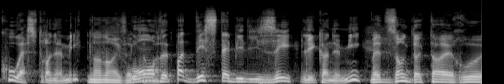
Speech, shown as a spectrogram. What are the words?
coûts astronomiques. Non, non, exactement. Ou on ne veut pas déstabiliser l'économie. Mais disons que Dr. Héroux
